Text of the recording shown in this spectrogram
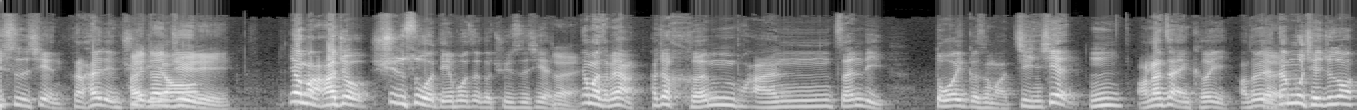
势线可能还有点距离哦，要么它就迅速的跌破这个趋势线，对，要么怎么样，它就横盘整理。多一个什么颈线，嗯，哦，那这样也可以，啊，对不对？但目前就是说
